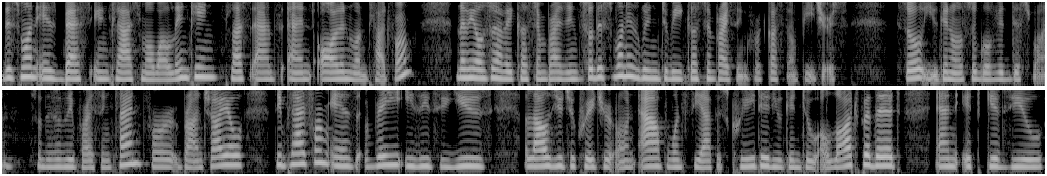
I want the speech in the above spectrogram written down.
This one is best in class mobile linking, plus ads, and all in one platform. Then we also have a custom pricing. So this one is going to be custom pricing for custom features. So you can also go with this one. So this is the pricing plan for Branch.io. The platform is very easy to use, allows you to create your own app. Once the app is created, you can do a lot with it and it gives you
